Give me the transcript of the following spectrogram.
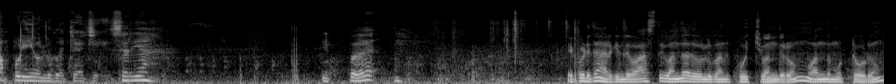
அப்படியே உள்ளுக்கு வச்சாச்சு. சரியா? இப்போ இப்படி தான் இருக்குது இந்த வாசத்துக்கு வந்து அது உள்ளுக்கு வந்து பூச்சி வந்துடும் வந்து முட்டை விடும்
